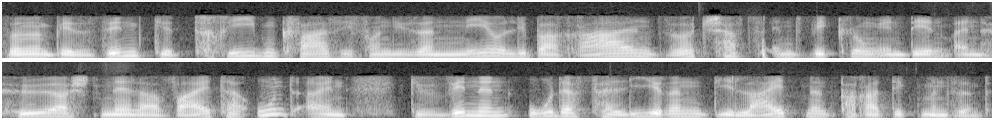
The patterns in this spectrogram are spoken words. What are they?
sondern wir sind getrieben quasi von dieser neoliberalen Wirtschaftsentwicklung, in dem ein höher, schneller, weiter und ein Gewinnen oder Verlieren die leitenden Paradigmen sind.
